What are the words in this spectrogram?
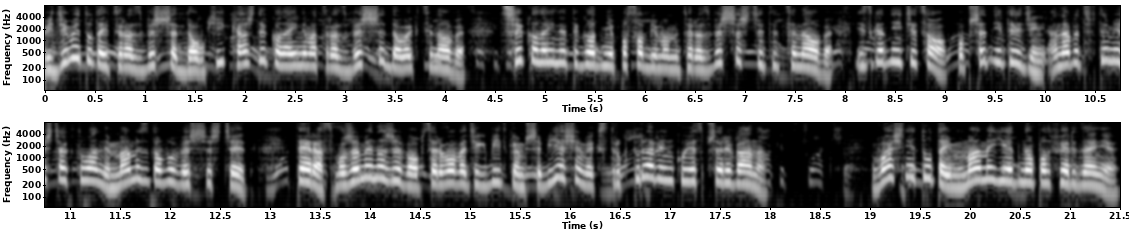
Widzimy tutaj coraz wyższe dołki, każdy kolejny ma coraz wyższy dołek cenowy. Trzy kolejne tygodnie po sobie mamy coraz wyższe szczyty cenowe. I zgadnijcie co? Poprzedni tydzień, a nawet w tym jeszcze aktualnym, mamy znowu wyższy szczyt. Teraz możemy na żywo obserwować, jak Bitcoin przebija się, jak struktura rynku jest przerywana. Właśnie tutaj mamy jedno potwierdzenie.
